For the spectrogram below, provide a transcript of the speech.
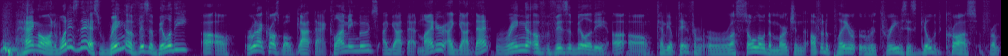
Hang on, what is this? Ring of Visibility? Uh-oh. Runite Crossbow, got that. Climbing Boots, I got that. Miter, I got that. Ring of Visibility, uh-oh. Can be obtained from Rasolo the Merchant after the player retrieves his Gilded Cross from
